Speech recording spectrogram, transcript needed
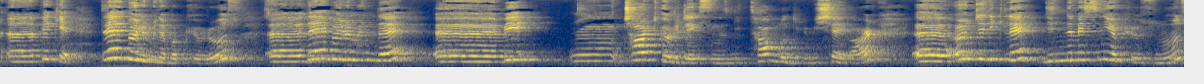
Ee, peki D bölümüne bakıyoruz. Ee, D bölümünde e, bir chart göreceksiniz. Bir tablo gibi bir şey var. Ee, öncelikle dinlemesini yapıyorsunuz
